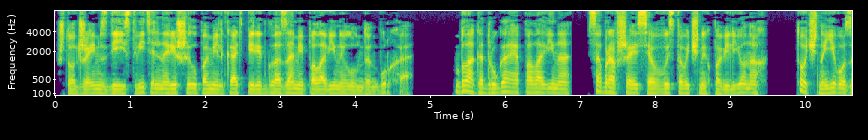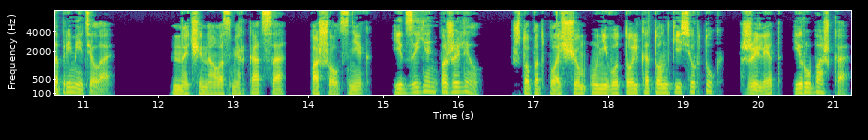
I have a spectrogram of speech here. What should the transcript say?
что Джеймс действительно решил помелькать перед глазами половины Лунденбурга, благо другая половина, собравшаяся в выставочных павильонах, точно его заприметила. Начинало смеркаться, пошел снег, и Цзиянь пожалел, что под плащом у него только тонкий сюртук, жилет и рубашка.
